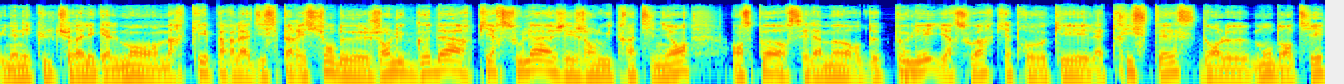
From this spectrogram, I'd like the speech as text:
Une année culturelle également marquée par la disparition de Jean-Luc Godard, Pierre Soulages et Jean-Louis Trintignant. En sport, c'est la mort de Pelé hier soir qui a provoqué la tristesse dans le monde entier.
